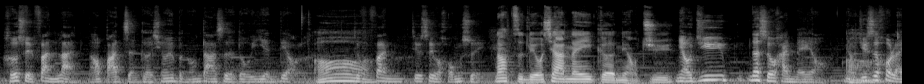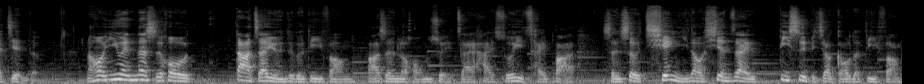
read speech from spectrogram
河水泛滥，然后把整个熊野本宫大社都淹掉了。哦，就泛就是有洪水，那只留下那一个鸟居。鸟居那时候还没有，鸟居是后来建的。哦、然后因为那时候大斋园这个地方发生了洪水灾害，所以才把神社迁移到现在地势比较高的地方。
